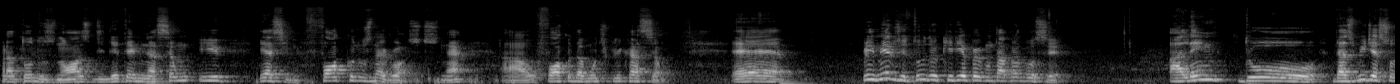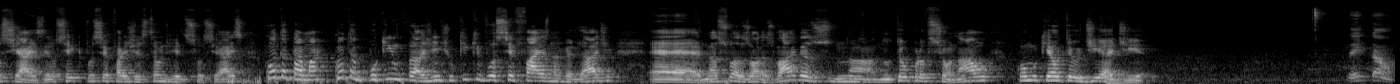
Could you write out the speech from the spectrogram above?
para todos nós de determinação e, e assim, foco nos negócios, né? Ah, o foco da multiplicação. É, primeiro de tudo, eu queria perguntar para você, além do, das mídias sociais, eu sei que você faz gestão de redes sociais. Conta, pra, conta um pouquinho para a gente o que, que você faz, na verdade, é, nas suas horas vagas, na, no teu profissional, como que é o teu dia a dia? Então,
